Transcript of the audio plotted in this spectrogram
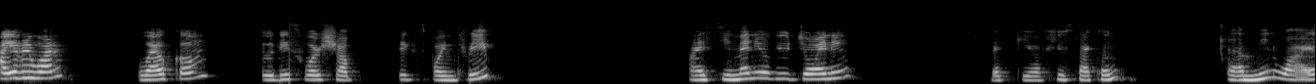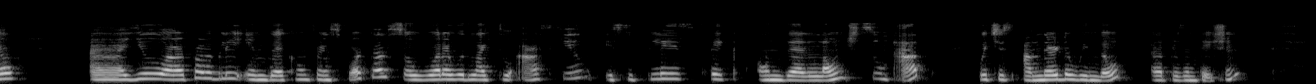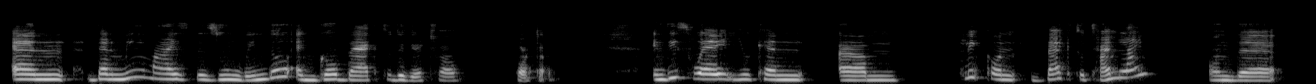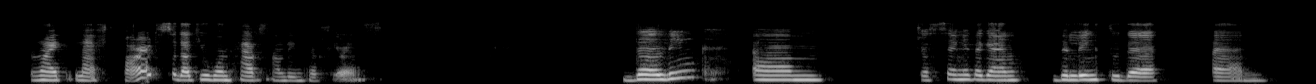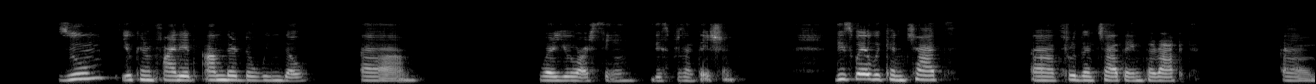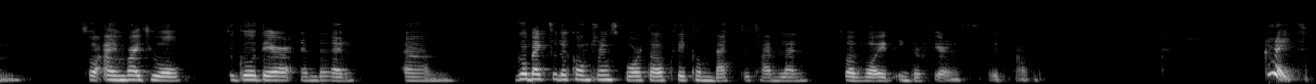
Hi, everyone. Welcome to this workshop 6.3. I see many of you joining. Let's give a few seconds. Uh, meanwhile, uh, you are probably in the conference portal. So what I would like to ask you is to please click on the Launch Zoom app, which is under the window uh, presentation and then minimize the Zoom window and go back to the virtual portal. In this way, you can um, click on back to timeline on the right left part so that you won't have sound interference. The link, um, just saying it again, the link to the um, Zoom, you can find it under the window um, where you are seeing this presentation. This way we can chat uh, through the chat and interact. Um, so I invite you all to go there and then um, go back to the conference portal, click on back to timeline to avoid interference with sound. Great.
